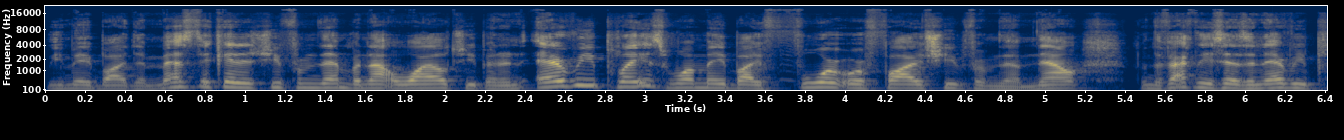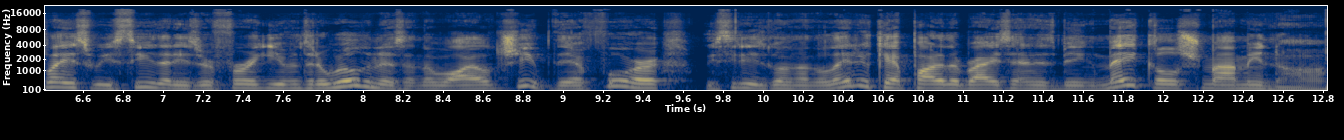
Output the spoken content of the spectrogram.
we may buy domesticated sheep from them, but not wild sheep. And in every place, one may buy four or five sheep from them. Now, from the fact that he says in every place, we see that he's referring even to the wilderness and the wild sheep. Therefore, we see he's going on the later part of the Brisa and is being Makel Shmamina.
